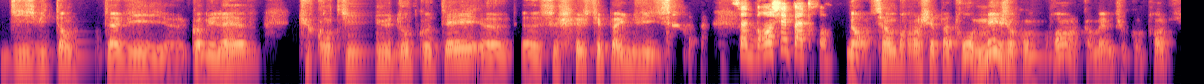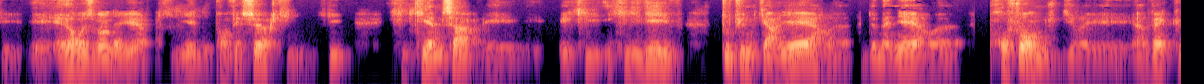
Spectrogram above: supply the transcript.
18 ans de ta vie comme élève, tu continues de l'autre côté, euh, euh, c'est pas une vie. Ça. ça te branchait pas trop. Non, ça me branchait pas trop, mais je comprends quand même, je comprends qu'il et heureusement d'ailleurs qu'il y ait des professeurs qui qui qui, qui aiment ça et, et qui et qui vivent toute une carrière euh, de manière euh, profonde, je dirais, avec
